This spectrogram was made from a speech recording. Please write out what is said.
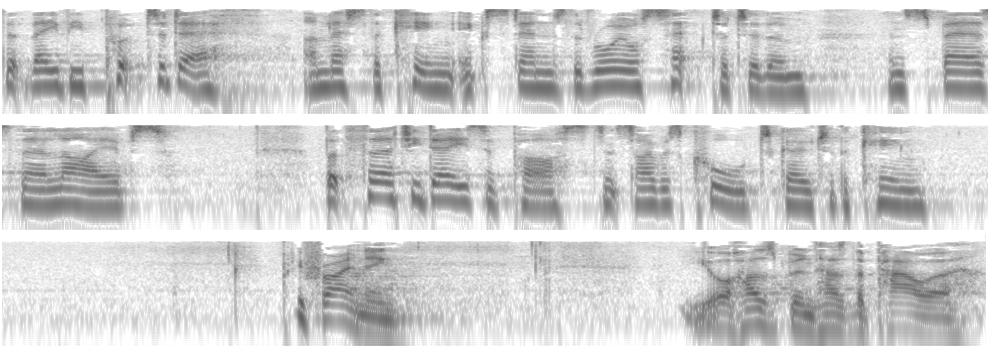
that they be put to death unless the king extends the royal scepter to them and spares their lives. But 30 days have passed since I was called to go to the king. Pretty frightening. Your husband has the power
